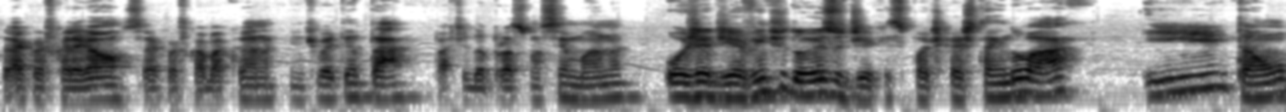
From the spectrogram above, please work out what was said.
Será que vai ficar legal? Será que vai ficar bacana? A gente vai tentar a partir da próxima semana. Hoje é dia 22, o dia que esse podcast está indo ao ar. E então,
